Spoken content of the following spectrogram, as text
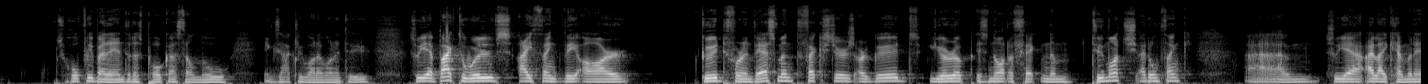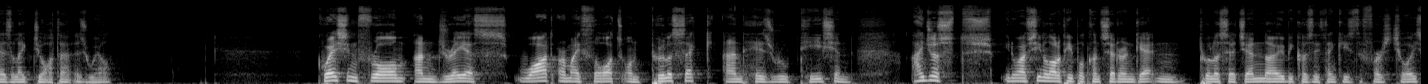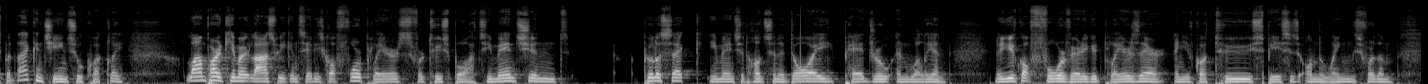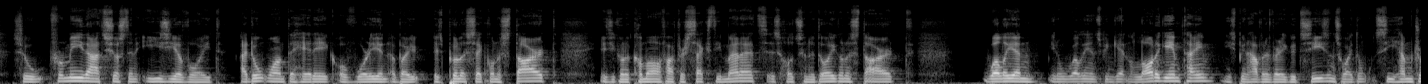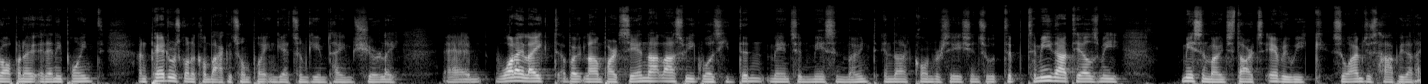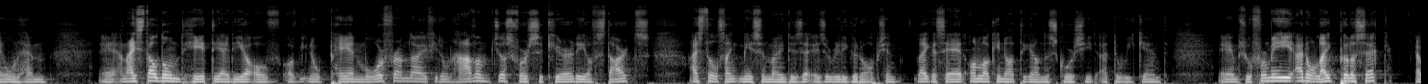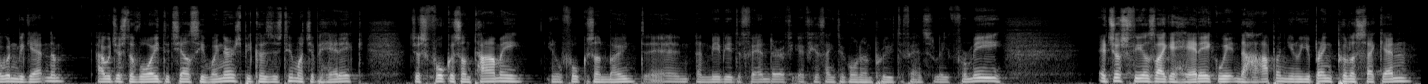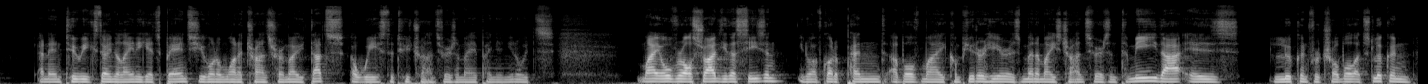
So hopefully by the end of this podcast, I'll know exactly what I want to do. So yeah, back to Wolves. I think they are good for investment. Fixtures are good. Europe is not affecting them too much. I don't think. Um, so yeah, I like Jimenez. I like Jota as well. Question from Andreas What are my thoughts on Pulisic and his rotation? I just, you know, I've seen a lot of people considering getting Pulisic in now because they think he's the first choice, but that can change so quickly. Lampard came out last week and said he's got four players for two spots. He mentioned Pulisic, he mentioned Hudson Odoi, Pedro, and Willian. Now you've got four very good players there, and you've got two spaces on the wings for them. So for me, that's just an easy avoid. I don't want the headache of worrying about is Pulisic going to start? Is he going to come off after 60 minutes? Is Hudson Odoi going to start? Willian, you know, Willian's been getting a lot of game time. He's been having a very good season, so I don't see him dropping out at any point. And Pedro's going to come back at some point and get some game time, surely. Um, what I liked about Lampard saying that last week was he didn't mention Mason Mount in that conversation. So to, to me, that tells me Mason Mount starts every week. So I'm just happy that I own him. Uh, and I still don't hate the idea of, of you know paying more for him now if you don't have him just for security of starts. I still think Mason Mount is a, is a really good option. Like I said, unlucky not to get on the score sheet at the weekend. Um, so for me, I don't like Pulisic. I wouldn't be getting him. I would just avoid the Chelsea wingers because there's too much of a headache. Just focus on Tammy, you know, focus on Mount and, and maybe a defender if, if you think they're going to improve defensively. For me, it just feels like a headache waiting to happen. You know, you bring Pulisic in, and then two weeks down the line he gets benched, you're going to want to transfer him out. That's a waste of two transfers, in my opinion. You know, it's my overall strategy this season. You know, I've got it pinned above my computer here is minimize transfers, and to me, that is looking for trouble. It's looking,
